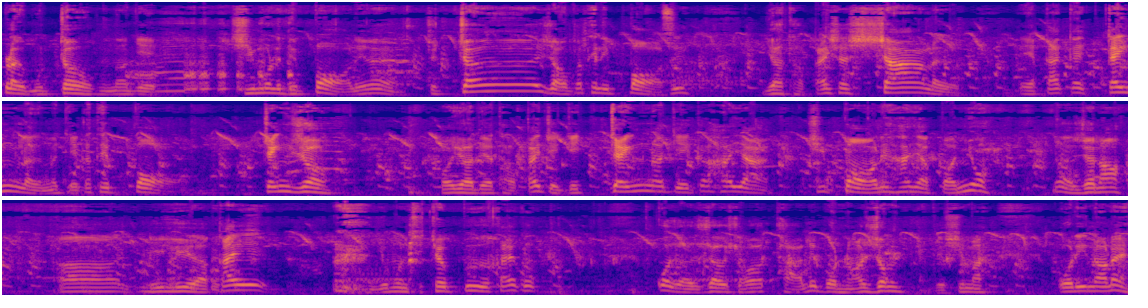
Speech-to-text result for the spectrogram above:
lời một trâu nó gì? Chỉ muốn thì bỏ đi nữa chứ chơi rồi có thể đi bỏ xí giờ thằng cái sao xa rồi cái cái kênh là nó chỉ có thể bỏ. Tranh rồi bây giờ thì thầu cái chỉ chỉ tránh nó chỉ có hai giờ chỉ bỏ đi, hai giờ bỏ nhau nó giờ nó ờ, đi lìa cái dùng mình chơi bự cái có có giờ giờ cho thả lên bọn nó rong. Để xem mà. Ô đi nó này.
